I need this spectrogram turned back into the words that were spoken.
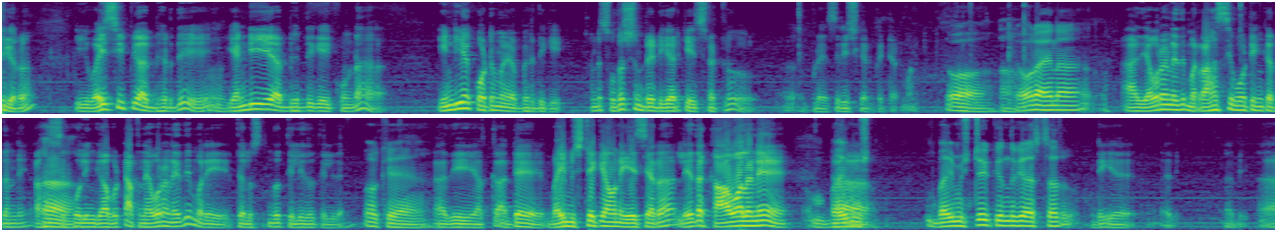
గారు ఈ వైసీపీ అభ్యర్థి ఎన్డీఏ అభ్యర్థికి వేయకుండా ఇండియా కూటమి అభ్యర్థికి అంటే సుదర్శన్ రెడ్డి గారికి వేసినట్లు ఇప్పుడే శిరీష్ గారు పెట్టారు మనకి. ఓ ఎవరు ఆయన అది ఎవరనేది మరి రహస్య ఓటింగ్ కదండి. రహస్య పోలింగ్ కాబట్టి అతను ఎవరనేది మరి తెలుస్తుందో తెలీదో తెలియదు ఓకే. అది అంటే బై మిస్టేక్ ఏమైనా వేసారా? లేదా కావాలనే బై మిస్టేక్ ఎందుకు వేస్తారు? అంటే అది అది ఆ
